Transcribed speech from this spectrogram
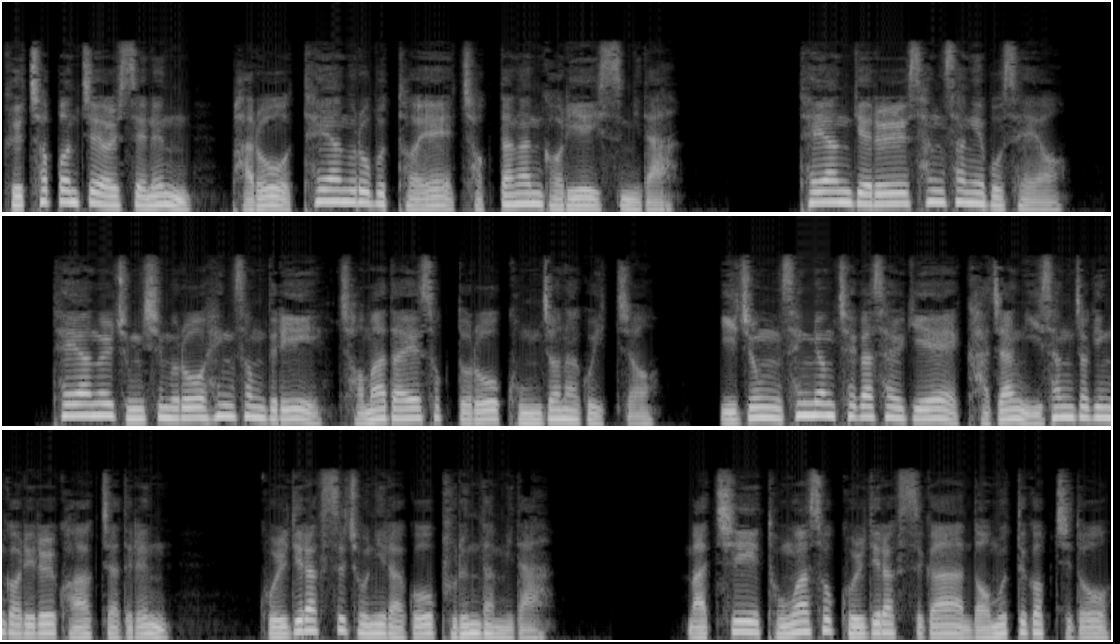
그 첫 번째 열쇠는 바로 태양으로부터의 적당한 거리에 있습니다. 태양계를 상상해 보세요. 태양을 중심으로 행성들이 저마다의 속도로 공전하고 있죠. 이 중 생명체가 살기에 가장 이상적인 거리를 과학자들은 골디락스 존이라고 부른답니다. 마치 동화 속 골디락스가 너무 뜨겁지도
